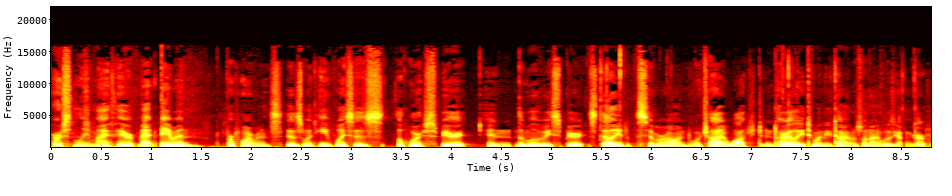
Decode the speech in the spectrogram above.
Personally, my favorite Matt Damon performance is when he voices the horse spirit in the movie Spirit Stallion of the Cimarron, which I watched entirely too many times when I was younger.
